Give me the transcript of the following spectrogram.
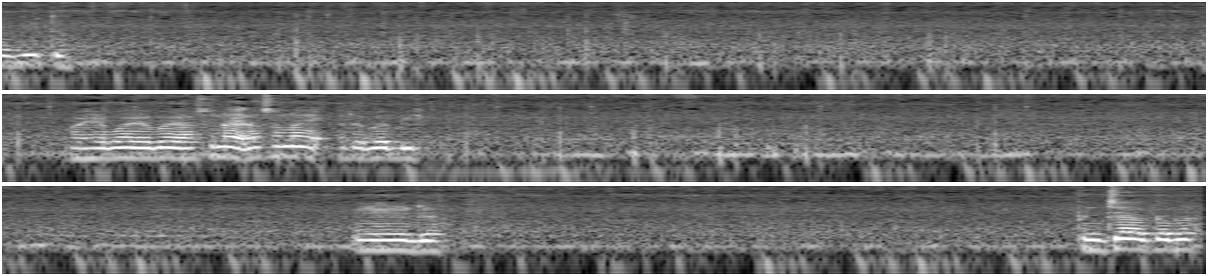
Tuh. Bahaya, bahaya, bahaya. Langsung naik, langsung naik. Ada babi. Ini, ini dia. Penjaga, bah.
